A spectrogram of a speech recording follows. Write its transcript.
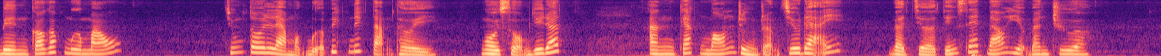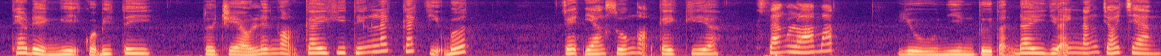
Bên có góc mưa máu. Chúng tôi làm một bữa picnic tạm thời, ngồi xổm dưới đất, ăn các món rừng rậm chiêu đãi và chờ tiếng sét báo hiệu ban trưa. Theo đề nghị của BT, tôi trèo lên ngọn cây khi tiếng lách cách dịu bớt. Rét giáng xuống ngọn cây kia, sáng lóa mắt, dù nhìn từ tận đây dưới ánh nắng chói chang.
